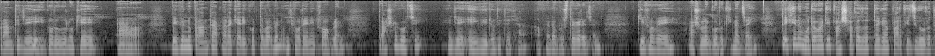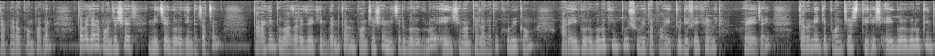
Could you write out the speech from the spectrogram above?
প্রান্তে যেয়ে এই গরুগুলোকে বিভিন্ন প্রান্তে আপনারা ক্যারি করতে পারবেন উইথাউট এনি প্রবলেম তো আশা করছি যে এই ভিডিওটি দেখে আপনারা বুঝতে পেরেছেন। কীভাবে আসলে গরু কিনা যায়? তো এখানে মোটামুটি পাঁচ সাত হাজার টাকা পার পিস গরুতে আপনারা কম পাবেন। তবে যারা পঞ্চাশের নিচে গরু কিনতে চাচ্ছেন, তারা কিন্তু বাজারে যেয়ে কিনবেন, কারণ পঞ্চাশের নিচের গরুগুলো এই সীমান্ত এলাকাতে খুবই কম। আর এই গরুগুলো কিন্তু সুবিধা পাওয়া একটু ডিফিকাল্ট হয়ে যায়। কারণ এই যে পঞ্চাশ, তিরিশ, এই গরুগুলো কিন্তু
